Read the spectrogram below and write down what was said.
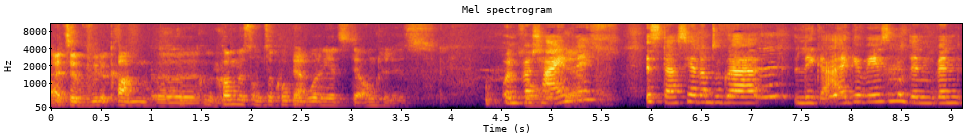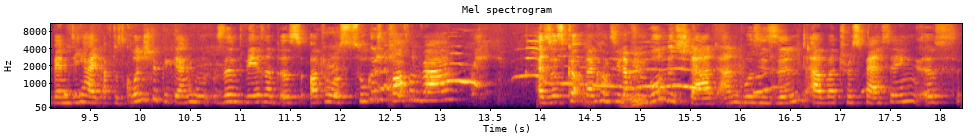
als er wieder kam. Äh, gekommen ist, um zu gucken, Ja. wo denn jetzt der Onkel ist. Und So wahrscheinlich ist das ja dann sogar legal gewesen, denn wenn, wenn sie halt auf das Grundstück gegangen sind, während es Ottos zugesprochen war, also es kommt, dann kommt es wieder auf den Bundesstaat an, wo sie sind, aber Trespassing ist,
